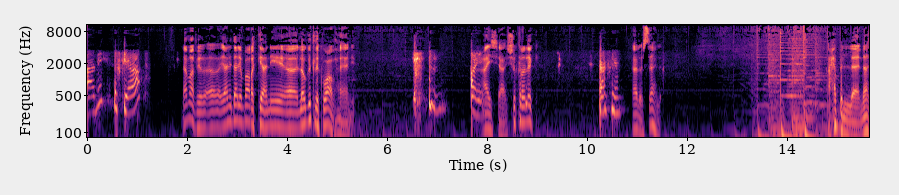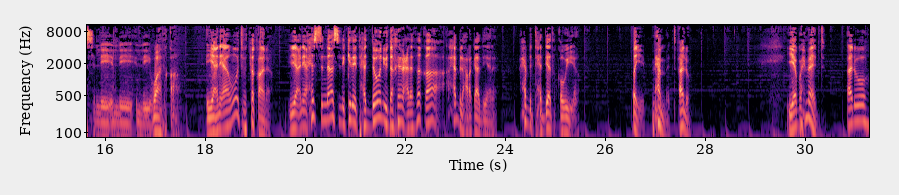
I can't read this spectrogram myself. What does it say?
هذه اختيارات؟ لا ما في. يعني داليا مبارك يعني آه، لو قلت لك واضحة يعني. طيب. عايشة شكرا لك. عافية. هلا وسهلا. أحب الناس اللي اللي اللي واثقة. يعني أموت في الثقة أنا. يعني أحس الناس اللي كذا يتحدوني وداخلين على ثقة أحب الحركات دي أنا. أحب التحديات القوية. طيب محمد ألو. يا أبو حميد ألو.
